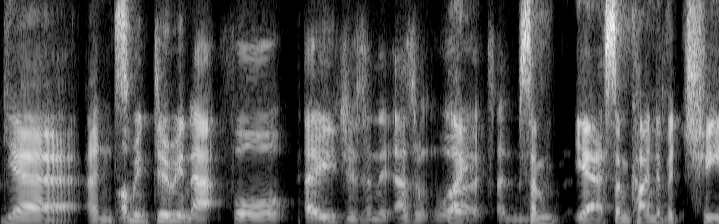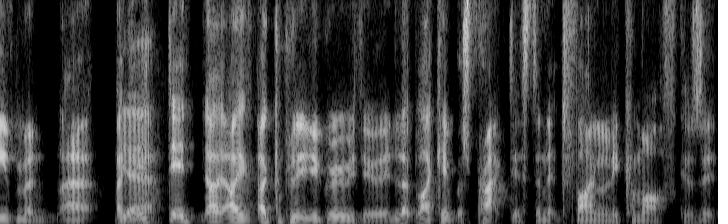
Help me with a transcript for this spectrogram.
yeah, and I've been doing that for ages and it hasn't like worked. and some yeah some kind of achievement. Uh, Yeah. it, it, I, I completely agree with you. It looked like it was practiced and it finally come off because it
